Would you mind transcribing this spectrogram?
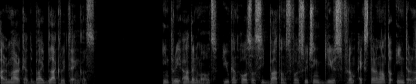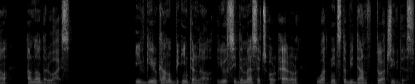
are marked by black rectangles. In three other modes, you can also see buttons for switching gears from external to internal and otherwise. If gear cannot be internal, you see the message or error what needs to be done to achieve this.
